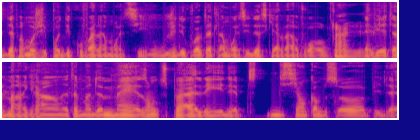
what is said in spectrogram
d'après moi, j'ai pas découvert la moitié. là. Ou j'ai découvert peut-être la moitié de ce qu'il y avait à voir. Ah, La ville est tellement grande, il y a tellement de maisons que tu peux aller, de petites missions comme ça, puis de,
